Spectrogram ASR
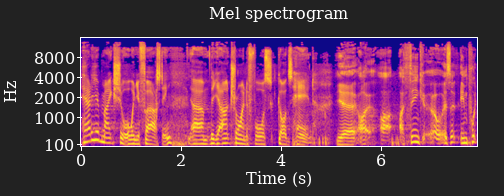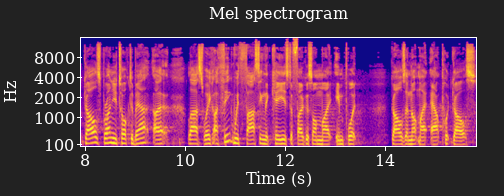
how do you make sure when you're fasting um, that you aren't trying to force God's hand? Yeah, I, I, I think, oh, is it input goals, Bron, you talked about uh, last week? I think with fasting, the key is to focus on my input goals and not my output goals,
